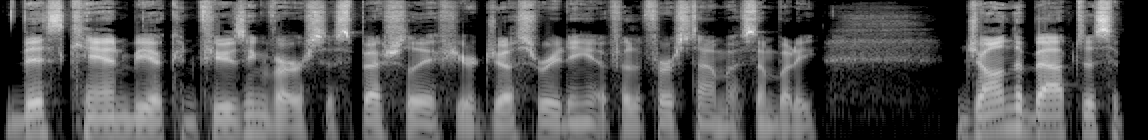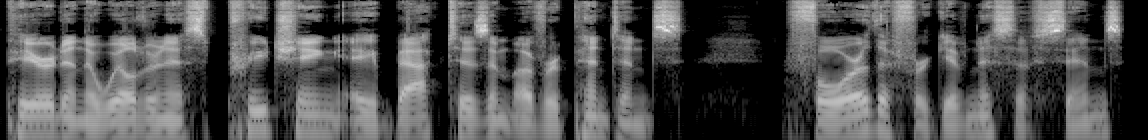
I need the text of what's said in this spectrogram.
this can be a confusing verse, especially if you're just reading it for the first time with somebody. John the Baptist appeared in the wilderness preaching a baptism of repentance for the forgiveness of sins.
